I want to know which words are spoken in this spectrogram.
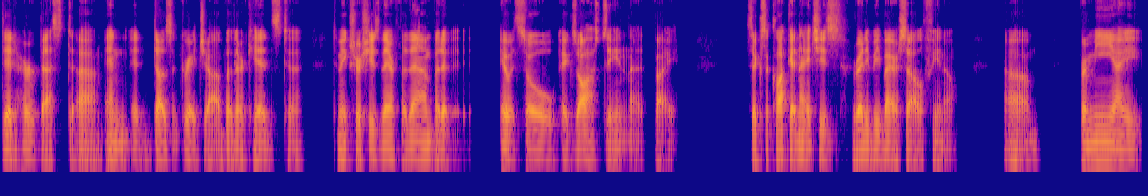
did her best um, and it does a great job with her kids to, to make sure she's there for them. But it, it was so exhausting that by six o'clock at night, she's ready to be by herself, you know. Um, for me, I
